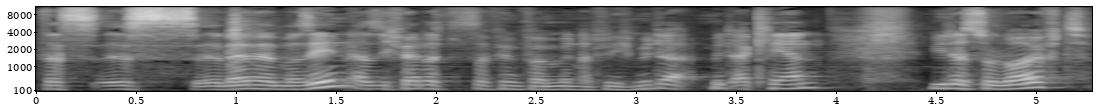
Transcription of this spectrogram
das ist, äh, werden wir mal sehen. Also ich werde euch das auf jeden Fall mit, natürlich mit, mit erklären, wie das so läuft.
